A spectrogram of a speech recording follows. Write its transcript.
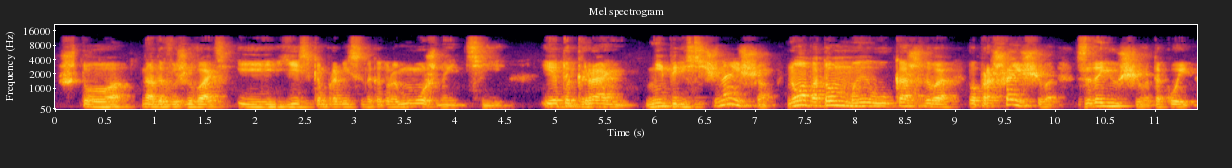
что надо выживать, и есть компромиссы, на которые можно идти, и эта грань не пересечена еще. Ну а потом мы у каждого вопрошающего, задающего такой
